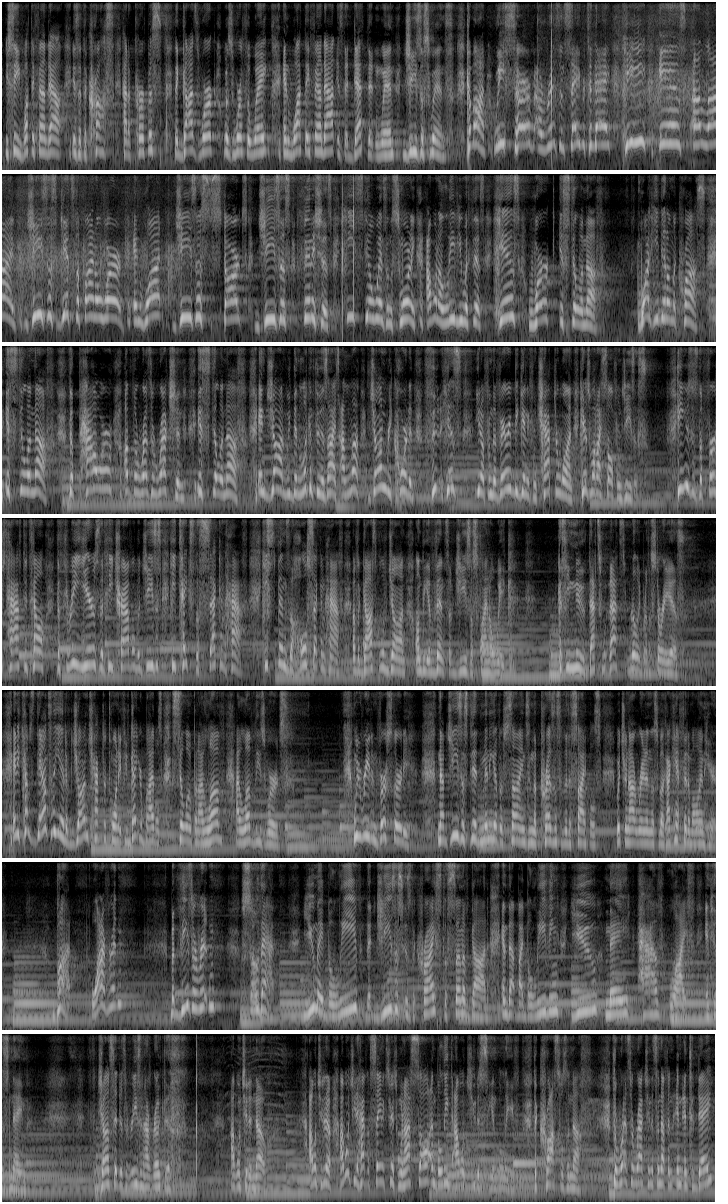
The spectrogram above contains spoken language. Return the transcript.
You see, what they found out is that the cross had a purpose, that God's work was worth the wait, and what they found out is that death didn't win, Jesus wins. Come on, we serve a risen Savior today. He is alive. Jesus gets the final word, and what Jesus starts, Jesus finishes. He still wins. And this morning, I want to leave you with this His work is still enough. What he did on the cross is still enough. The power of the resurrection is still enough. And John, we've been looking through his eyes. I love, John recorded his, you know, from the very beginning, from chapter one, here's what I saw from Jesus. He uses the first half to tell the three years that he traveled with Jesus. He takes the second half. He spends the whole second half of the Gospel of John on the events of Jesus' final week. Because he knew that's, that's really where the story is. And he comes down to the end of John chapter 20. If you've got your Bibles still open, I love, I love these words. We read in verse 30 Now Jesus did many other signs in the presence of the disciples, which are not written in this book. I can't fit them all in here. But what I've written, but these are written so that you may believe that Jesus is the Christ, the Son of God, and that by believing you may have life in his name. John said, There's a reason I wrote this. I want you to know. I want you to know. I want you to have the same experience. When I saw and believed, I want you to see and believe. The cross was enough, the resurrection, it's enough. And, and, and today,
